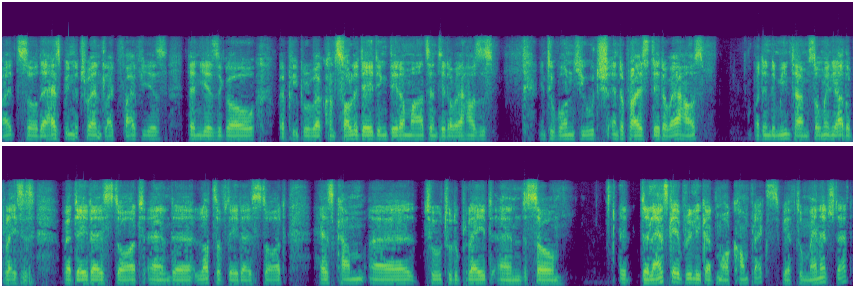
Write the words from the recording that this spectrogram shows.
right? So there has been a trend like five years, ten years ago, where people were consolidating data marts and data warehouses into one huge enterprise data warehouse but in the meantime, so many other places where data is stored and uh, lots of data is stored has come uh, to to the plate, and so it, the landscape really got more complex. We have to manage that,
